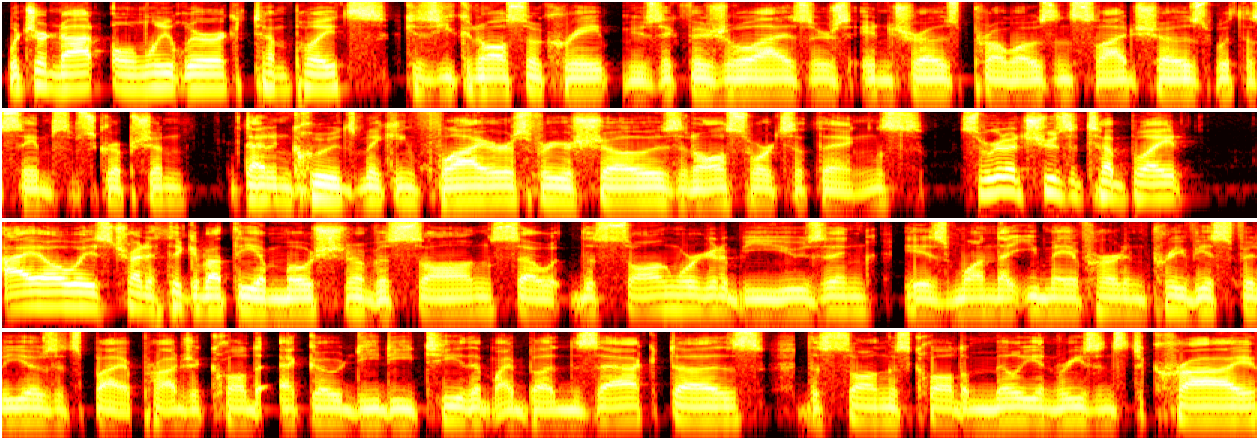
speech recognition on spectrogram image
which are not only lyric templates, because you can also create music visualizers, intros, promos, and slideshows with the same subscription. That includes making flyers for your shows and all sorts of things. So we're going to choose a template. I always try to think about the emotion of a song. So the song we're going to be using is one that you may have heard in previous videos. It's by a project called Echo DDT that my bud Zach does. The song is called A Million Reasons to Cry.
